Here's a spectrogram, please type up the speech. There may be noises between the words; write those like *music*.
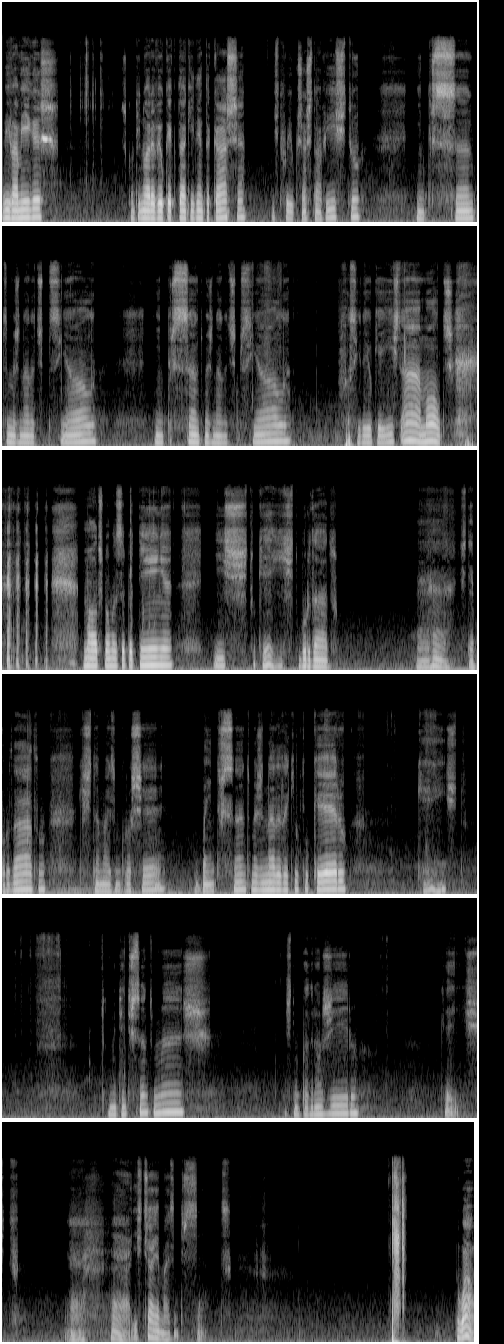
Viva amigas! Vamos continuar a ver o que é que está aqui dentro da caixa. Isto foi o que já está visto. Interessante, mas nada de especial. Interessante, mas nada de especial. Não faço ideia o que é isto. Ah, moldes. *laughs* moldes para uma sapatinha. Isto, o que é isto? Bordado. Aham, isto é bordado. Aqui está mais um crochê. Bem interessante, mas nada daquilo que eu quero. O que é isto? Tudo muito interessante, mas... Este é um padrão giro. O que é isto? Ah, ah, isto já é mais interessante. Uau!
